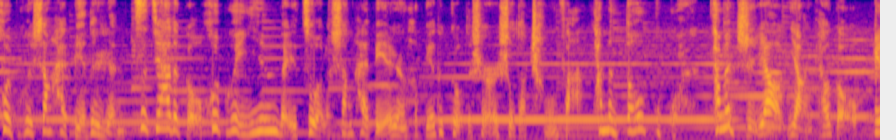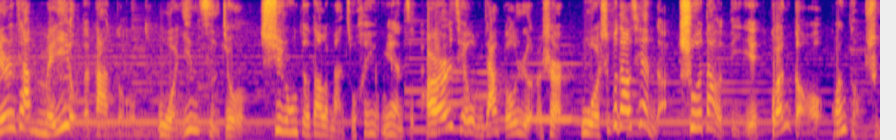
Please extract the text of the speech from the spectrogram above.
会不会伤害别的人？自家的狗会不会因为做了伤害别人和别的狗的事儿而受到惩罚？他们都不管，他们只要养一条狗，别人家没有的大狗，我因此就虚荣得到了满足，很有面子。而且我们家狗惹了事儿，我是不道歉的。说到底，管狗管狗是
